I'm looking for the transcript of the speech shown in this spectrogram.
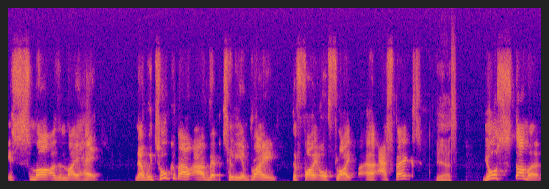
is smarter than my head. Now, we talk about our reptilian brain, the fight or flight uh, aspect. Yes. Your stomach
